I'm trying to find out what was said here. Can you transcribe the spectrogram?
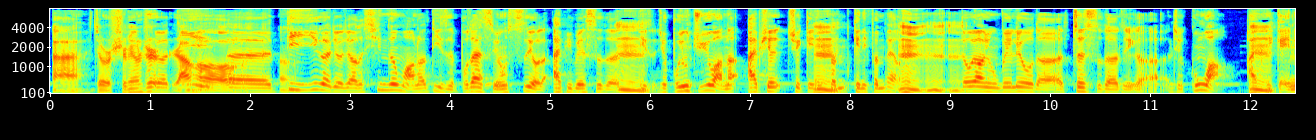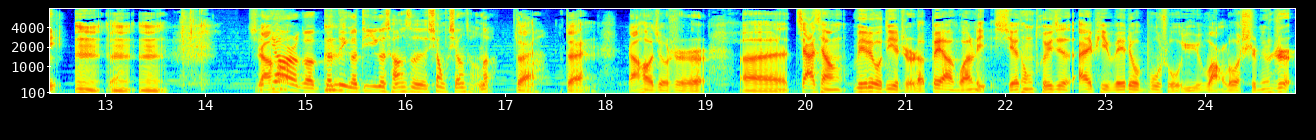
啊，就是实名制然后呃，嗯。第一个就叫做新增网络地址不再使用私有的 IPv4 的嗯地址，就不用局域网的 IP 去给你分、给你分配了，嗯嗯嗯。都要用 V 六的真实的这个就公网嗯。IP 给你。嗯嗯嗯，然后第二个跟那个第一个实际上是相辅相成的，对。吧对。然后就是呃，加强 V 六地址的备案管理，协同推进 IPv 六部署与网络实名制，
